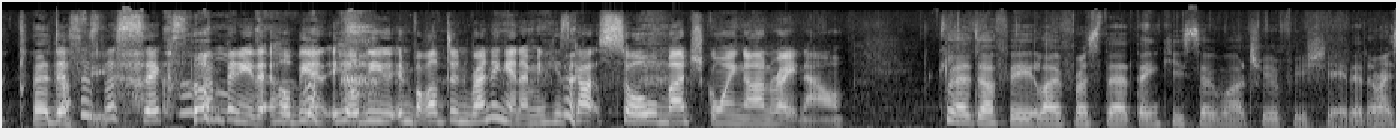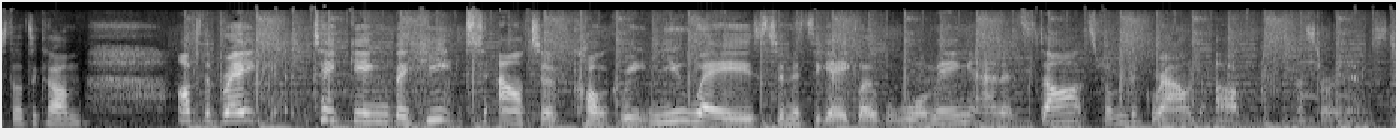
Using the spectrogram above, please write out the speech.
this Duffy. is the sixth company that he'll be he'll be involved in running it. I mean, he's got so much going on right now. Claire Duffy, live for us there. Thank you so much. We appreciate it. All right, still to come. After the break, taking the heat out of concrete, new ways to mitigate global warming, and it starts from the ground up. That story next.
